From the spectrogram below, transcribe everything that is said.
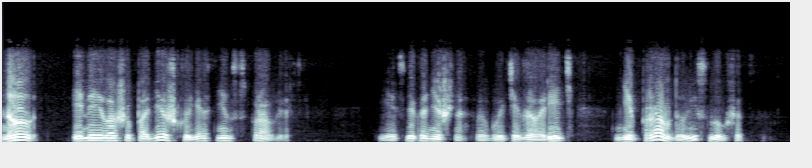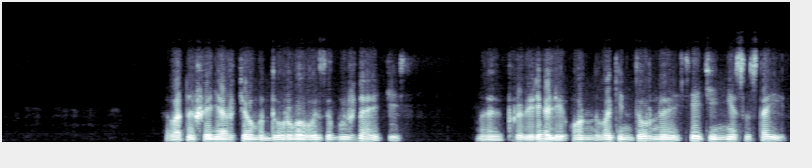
Но, имея вашу поддержку, я с ним справлюсь. Если, конечно, вы будете говорить неправду и слушаться. В отношении Артема Дурова вы заблуждаетесь. Мы проверяли, он в агентурной сети не состоит.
